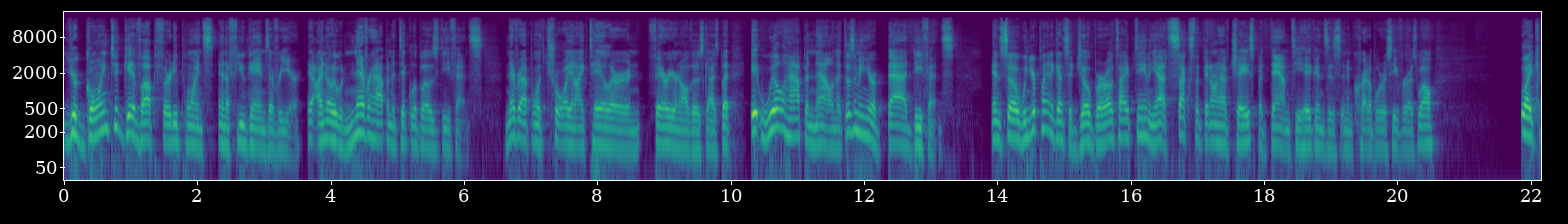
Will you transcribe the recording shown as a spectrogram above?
you're going to give up 30 points in a few games every year. I know it would never happen to Dick LeBeau's defense. Never happened with Troy and Ike Taylor and Farrior and all those guys, but it will happen now, and that doesn't mean you're a bad defense. And so when you're playing against a Joe Burrow type team, and yeah, it sucks that they don't have Chase, but damn, Tee Higgins is an incredible receiver as well. Like,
